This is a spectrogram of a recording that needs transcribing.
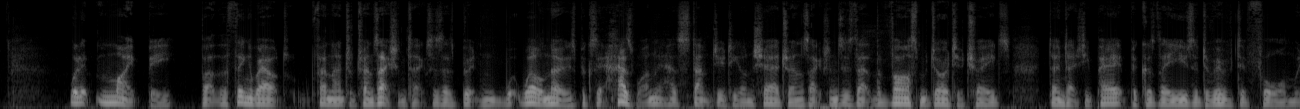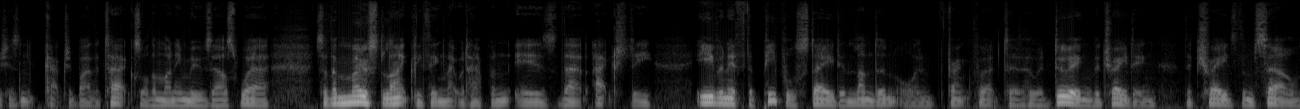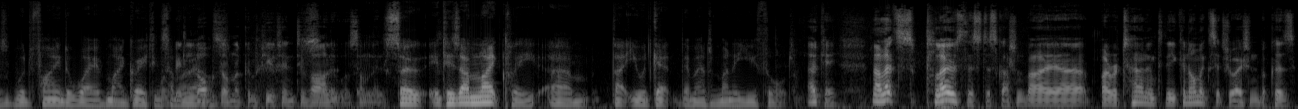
Well, it might be, but the thing about financial transaction taxes, as Britain w- well knows because it has one, it has stamp duty on share transactions, is that the vast majority of trades don't actually pay it because they use a derivative form which isn't captured by the tax or the money moves elsewhere. So the most likely thing that would happen is that actually, even if the people stayed in London or in Frankfurt to, who are doing the trading, the trades themselves would find a way of migrating would somewhere be logged else. on a computer in Tuvalu so, or something. So it is unlikely um, that you would get the amount of money you thought. Okay, now let's close this discussion by uh, by returning to the economic situation because.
